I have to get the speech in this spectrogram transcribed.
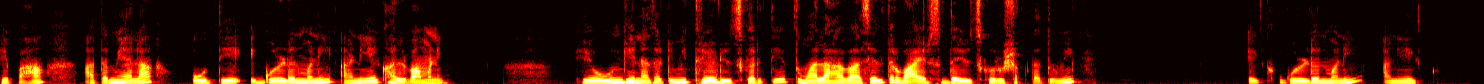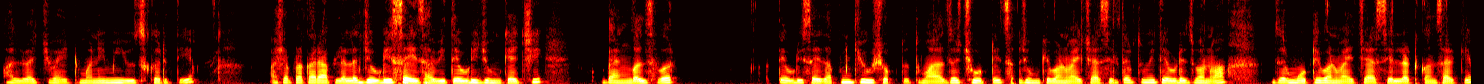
हे पहा. आता मी ह्याला ओती एक गोल्डन मणी आणि एक हलवा मणी. हे ऊन घेण्यासाठी मी थ्रेड यूज करते. तुम्हाला हवा असेल तर वायरसुद्धा यूज करू शकता तुम्ही. एक गोल्डन मनी आणि एक हलव्याची व्हाईट मनी मी यूज करते अशा प्रकारे आपल्याला जेवढी साईज हवी तेवढी झुमक्याची बँगल्सवर तेवढी साईज आपण घेऊ शकतो. तुम्हाला जर छोटेच झुमके बनवायचे असेल तर तुम्ही तेवढेच बनवा. जर मोठे बनवायचे असेल लटकनसारखे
